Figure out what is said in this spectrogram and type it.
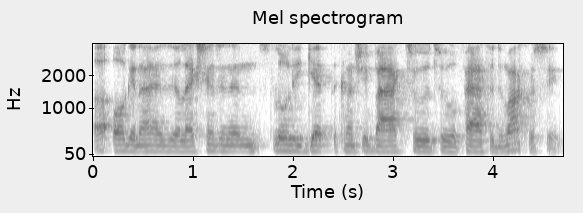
uh, organize the elections and then slowly get the country back to, to a path to democracy.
